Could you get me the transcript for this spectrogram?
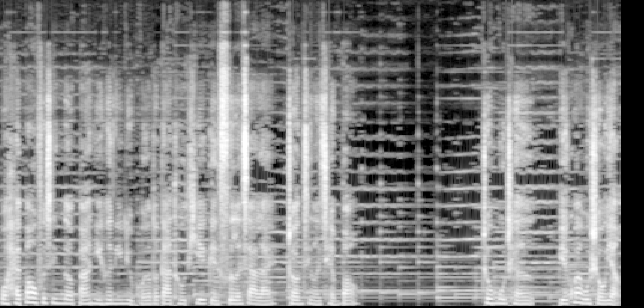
我还报复性的把你和你女朋友的大头贴给撕了下来，装进了钱包。周沐晨，别怪我手痒，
